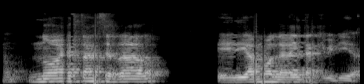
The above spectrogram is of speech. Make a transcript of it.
No, no está cerrado, eh, digamos, la intangibilidad.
